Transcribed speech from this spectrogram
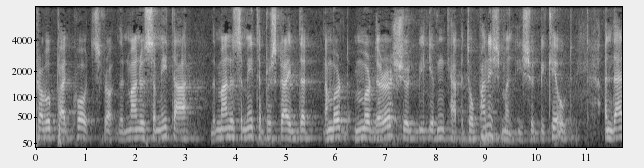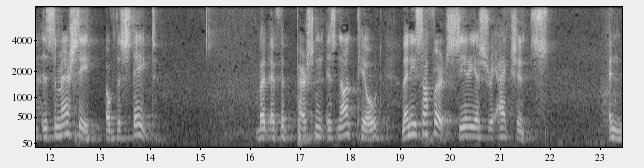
Prabhupada quotes from the Manusamhita, the Manusamhita prescribed that a mur murderer should be given capital punishment, he should be killed. And that is the mercy of the state. But if the person is not killed, then he suffers serious reactions in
